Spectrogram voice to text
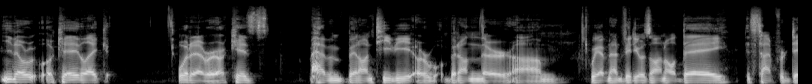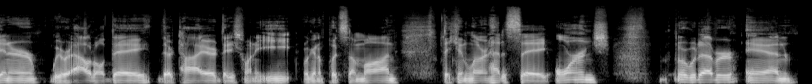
You know, okay, like whatever. Our kids haven't been on TV or been on their, um, we haven't had videos on all day. It's time for dinner. We were out all day. They're tired. They just want to eat. We're going to put some on. They can learn how to say orange or whatever. And,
